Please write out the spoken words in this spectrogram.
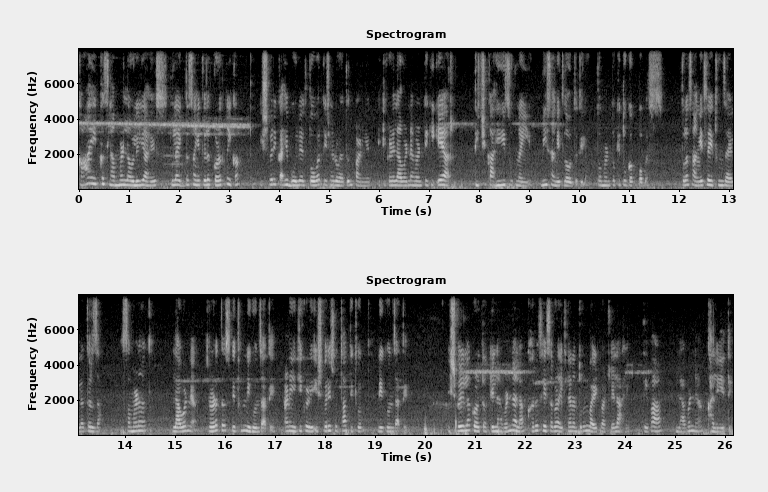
का एकच लांबण लावलेली आहेस? तुला एकदा सांगितलेलं कळत नाही का? ईश्वरी काही बोलेल तोवर तिच्या डोळ्यातून पाणी येत. एकीकडे लावण्या म्हणते की ए आर तिची काहीही चूक नाही आहे मी सांगितलं होतं तिला. तो म्हणतो की तू गप्प बस. तुला सांगितलं इथून जायला तर जा. असं म्हणत लावण्या रडतच तिथून निघून जाते आणि एकीकडे ईश्वरीसुद्धा तिथून निघून जाते. ईश्वरीला कळतं की लावण्याला खरंच हे सगळं ऐकल्यानंतरून वाईट वाटलेलं आहे. तेव्हा लावण्या खाली येते.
